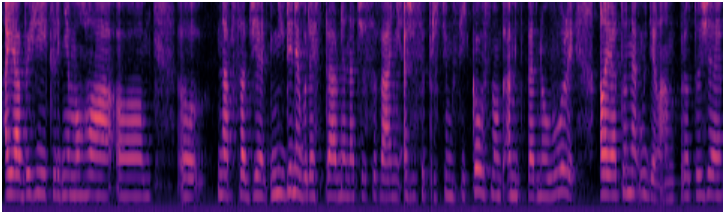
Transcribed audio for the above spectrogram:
a já bych jí klidně mohla uh, uh, napsat, že nikdy nebude správné načasování a že se prostě musí kousnout a mít pevnou vůli, ale já to neudělám, protože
